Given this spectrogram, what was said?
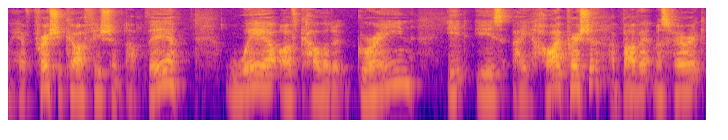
We have pressure coefficient up there. Where I've coloured it green it is a high pressure above atmospheric.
